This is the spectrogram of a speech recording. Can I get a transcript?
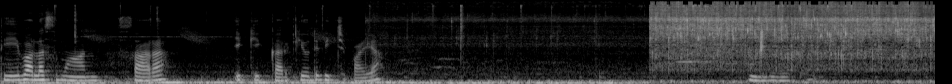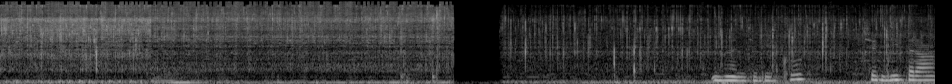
ਤੇ ਇਹ ਵਾਲਾ ਸਮਾਨ ਸਾਰਾ ਇੱਕ ਇੱਕ ਕਰਕੇ ਉਹਦੇ ਵਿੱਚ ਪਾਇਆ। ਹਾਂਜੀ ਦੇਖੋ ਹਾਂਜੀ, ਦੇਖੋ, ਚੰਗੀ ਤਰ੍ਹਾਂ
